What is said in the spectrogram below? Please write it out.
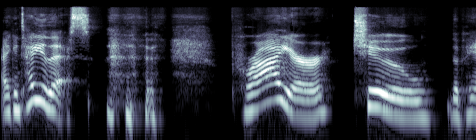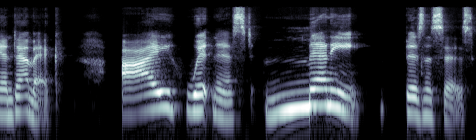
I can tell you this prior to the pandemic, I witnessed many businesses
